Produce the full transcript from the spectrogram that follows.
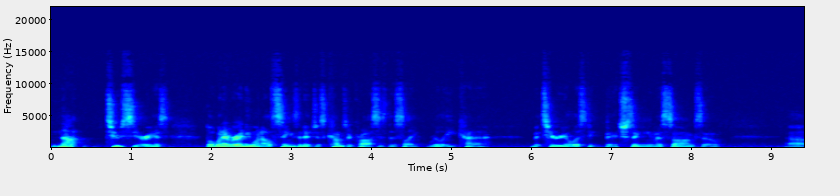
not too serious. But whenever anyone else sings it, it just comes across as this like really kind of materialistic bitch singing this song. So, uh,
